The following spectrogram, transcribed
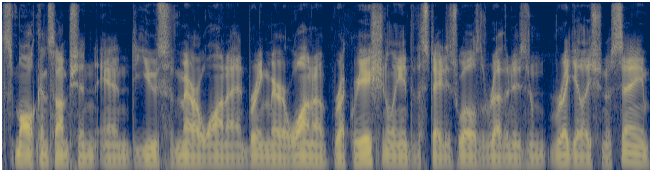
small consumption and use of marijuana and bring marijuana recreationally into the state as well as the revenues and regulation of same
